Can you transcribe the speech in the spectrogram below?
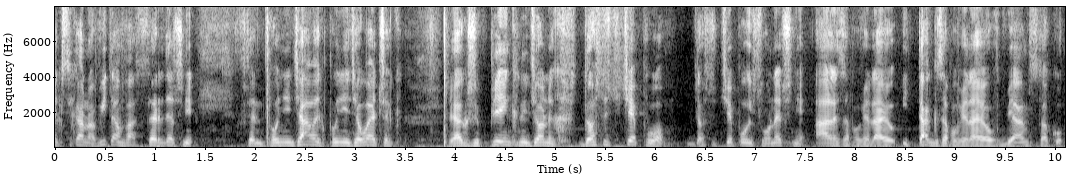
Meksykano, witam Was serdecznie w ten poniedziałek, poniedziałeczek. Jakże piękny dzionek, dosyć ciepło, dosyć ciepło i słonecznie, ale zapowiadają i tak zapowiadają w Białymstoku,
